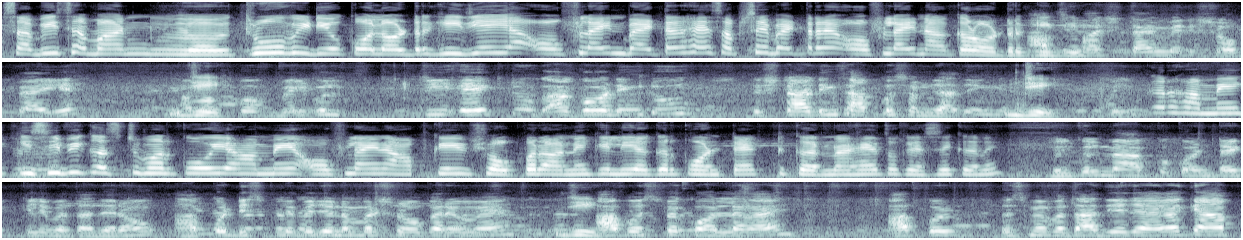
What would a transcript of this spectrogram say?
सभी सामान थ्रू वीडियो कॉल ऑर्डर कीजिए या ऑफलाइन बेटर है सबसे बेटर है ऑफलाइन आकर ऑर्डर कीजिए। फ़र्स्ट टाइम मेरी शॉप पे आइए। जी। आपको बिल्कुल एक टू अकॉर्डिंग टू स्टार्टिंग से आपको समझा देंगे। जी। अगर हमें किसी भी कस्टमर को या हमें ऑफलाइन आपके शॉप पर आने के लिए अगर कांटेक्ट करना है तो कैसे करें? बिल्कुल मैं आपको कांटेक्ट के लिए बता दे रहा हूँ। आपको डिस्प्ले पे जो नंबर शो करे हुए हैं जी। आप उस पर कॉल लगाए। आपको उसमें बता दिया जाएगा कि आप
